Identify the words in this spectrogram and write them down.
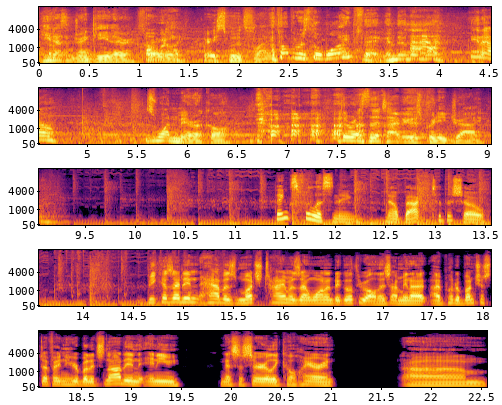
He doesn't drink either. Oh, Very- really? Very smooth flight. I thought there was the wine thing, and then the wine. Ah, you know, there's one miracle. the rest of the time, he was pretty dry. Thanks for listening. Now back to the show. because I didn't have as much time as I wanted to go through all this. I mean, I, I put a bunch of stuff in here, but it's not in any necessarily coherent um,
